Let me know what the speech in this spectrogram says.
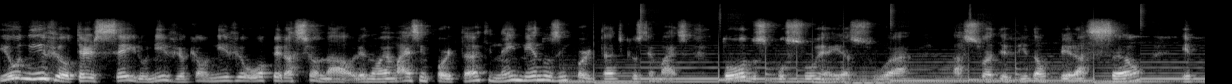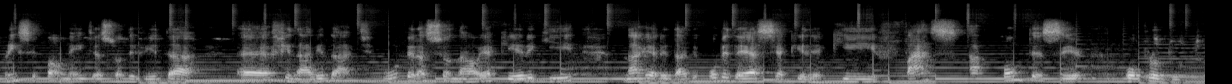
E o nível terceiro nível, que é o nível operacional, ele não é mais importante nem menos importante que os demais. Todos possuem aí a sua, a sua devida operação e principalmente a sua devida é, finalidade. O operacional é aquele que, na realidade, obedece, aquele que faz acontecer o produto.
